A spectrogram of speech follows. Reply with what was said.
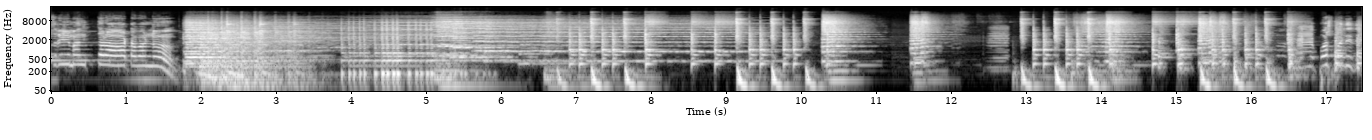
ಶ್ರೀಮಂತರ ಆಟವನ್ನು. ಪೋಸ್ಟ್ ಬಂದಿದೆ.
